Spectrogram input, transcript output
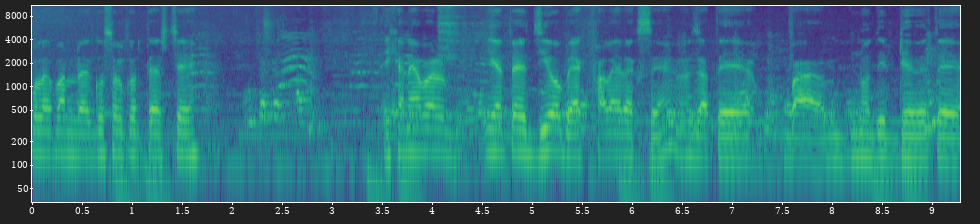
পোলাপানরা গোসল করতে আসছে। এখানে আবার ইয়েতে জিও ব্যাগ ফালায় রাখছে, যাতে বা, নদীর ঢেউতে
